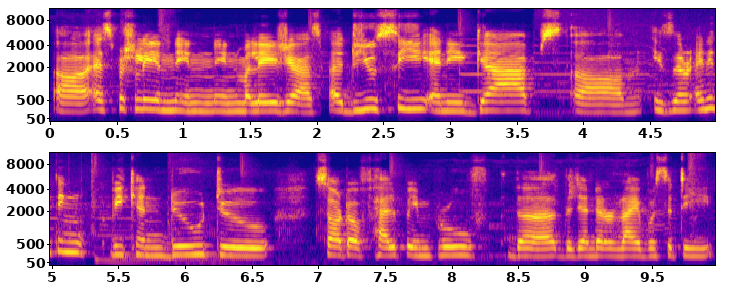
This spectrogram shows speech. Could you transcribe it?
Uh, especially in, in, in Malaysia. Uh, do you see any gaps? Um, is there anything we can do to sort of help improve the, the gender diversity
